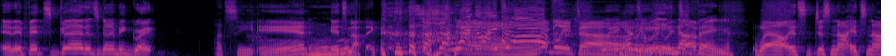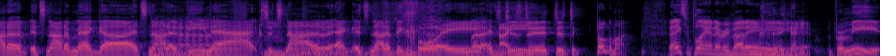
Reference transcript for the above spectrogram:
And if it's good, it's gonna be great. Let's see, and it's nothing. Oh, Wigglytuff. What It's do a you mean nothing? Well, it's just not. It's not a. It's not a mega. It's not Yeah. a V Max. It's not. A, it's not a big boy. But I- it's just I- a just a Pokemon. Thanks for playing, everybody. For me,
